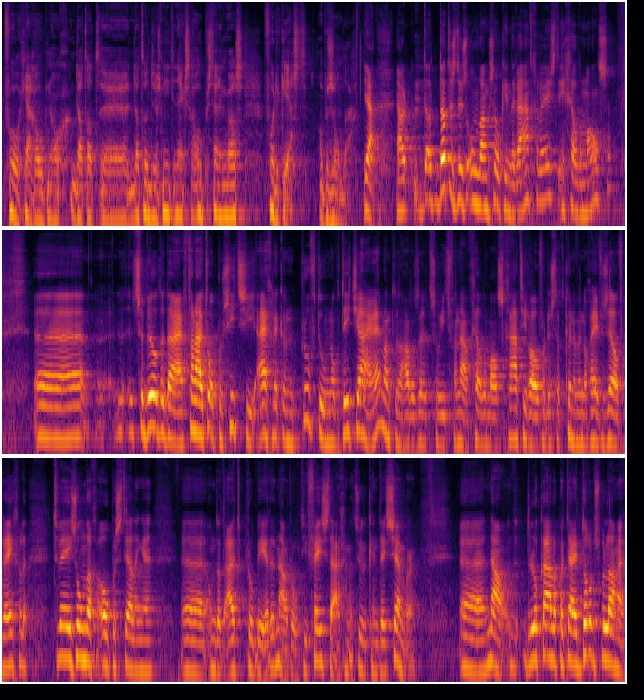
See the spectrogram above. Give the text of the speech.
Vorig jaar ook nog dat, dat, uh, dat er dus niet een extra openstelling was voor de kerst op een zondag. Ja, nou dat, dat is dus onlangs ook in de raad geweest in Geldermalsen. Uh, ze wilden daar vanuit de oppositie eigenlijk een proef doen, nog dit jaar. Hè? Want dan hadden ze het zoiets van, nou, Geldermals gaat hierover, dus dat kunnen we nog even zelf regelen. Twee zondag openstellingen uh, om dat uit te proberen. Nou, rond die feestdagen natuurlijk in december. Uh, nou, de lokale partij Dorpsbelangen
